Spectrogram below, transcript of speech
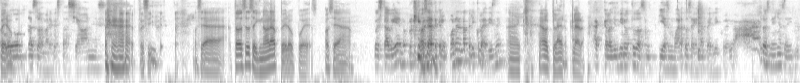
pero Corruptas, las manifestaciones. pues sí. O sea, todo eso se ignora, pero pues, o sea, Pues está bien, ¿no? Porque O sea- imagínate que lo ponen en una película de Disney. ah, oh, claro, claro. A a los 10 minutos los pies muertos ahí en la película. Y, ¡ah! Los niños ahí.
